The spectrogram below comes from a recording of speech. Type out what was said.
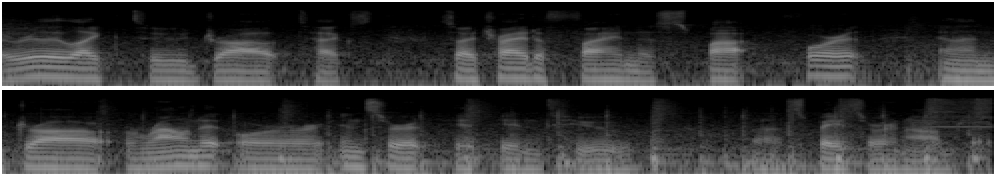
I really like to draw out text, so I try to find a spot for it and then draw around it or insert it into a space or an object.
